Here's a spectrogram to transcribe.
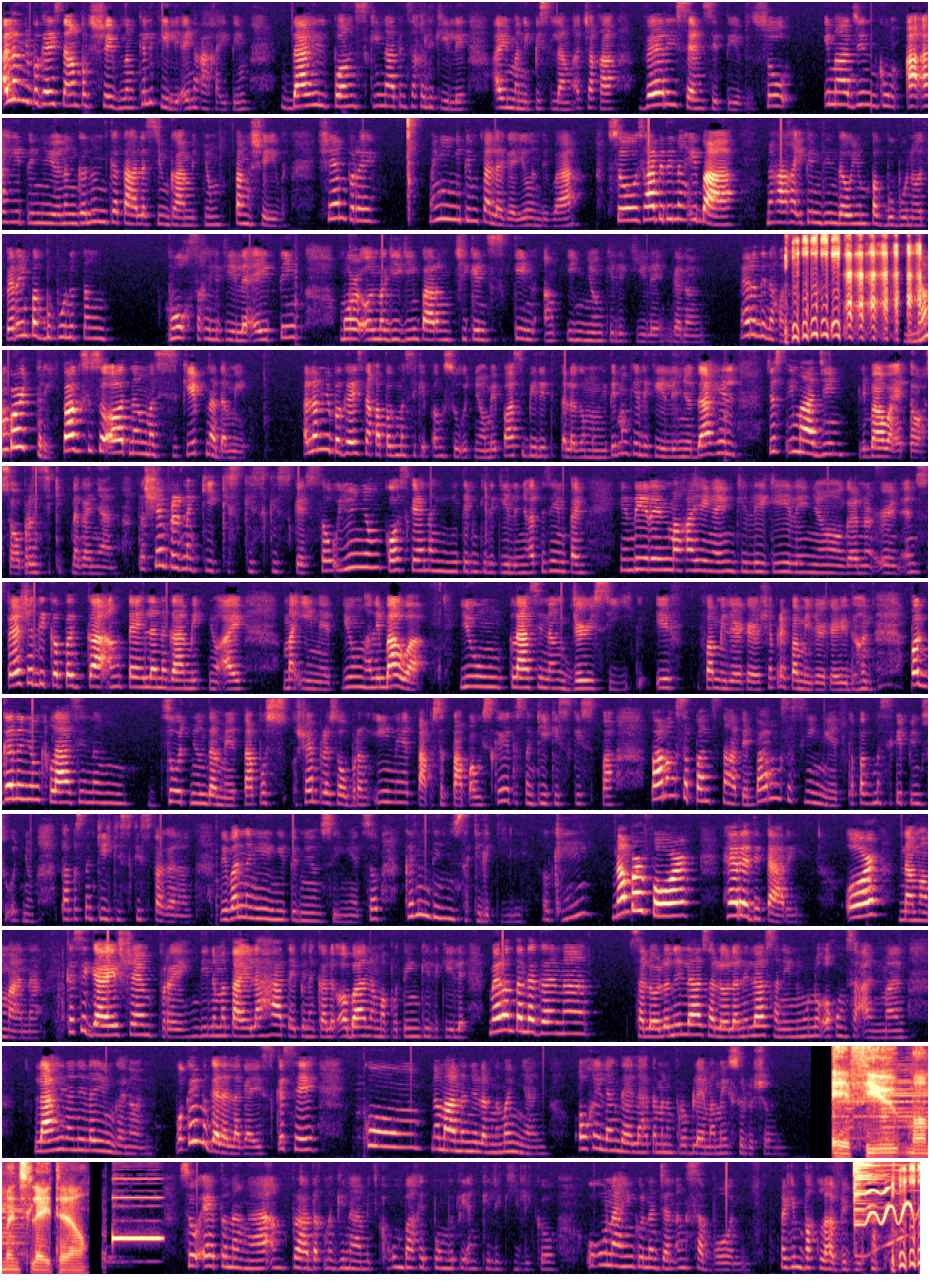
Alam niyo ba guys na ang pag-shave ng kilikili ay nakakaitim dahil po ang skin natin sa kilikili ay manipis lang at saka very sensitive. So, imagine kung aahitin niyo yun ng ganun katalas yung gamit yung pang-shave. Siyempre, mangingitim talaga yun, di ba? So, sabi din ng iba, nakakaitim din daw yung pagbubunot. Pero yung pagbubunot ng buhok sa kilikili, I think more on magiging parang chicken skin ang inyong kilikili. Ganon. Meron din ako. Number 3. Pagsusuot ng masisikip na damit. Alam niyo ba guys na kapag masikip ang suot nyo, may possibility talagang mangitim ang kilikili nyo dahil just imagine, libawa ito, sobrang sikip na ganyan. Tapos syempre nagkikis-kis-kis-kis. So yun yung cause kaya nangingitim ang kilikili nyo. At the same time, hindi rin makahinga yung kilikili nyo, earn. And especially kapag ka ang tela na gamit nyo ay mainit. Yung halimbawa, yung klase ng jersey, if familiar kayo, syempre familiar kayo doon. Pag ganun yung klase ng suot yung damit, tapos syempre sobrang init, tapos nagpapawis kayo, tapos nagkikis-kis pa. Parang sa pants natin, parang sa singit, kapag masikip yung suot nyo, tapos nagkikis-kis pa ganun. Di ba nangingitim yung singit? So, ganun din yung sa kilikili. Okay? Number four, hereditary or namamana. Kasi guys, syempre, hindi naman tayo lahat ay pinagkalooban ng maputing kilikili. Meron talaga na sa lolo nila, sa lola nila, sa ninuno o kung saan man, lahi na nila yung ganon. Huwag kayong mag-alala guys, kasi kung namanan nyo lang naman yan, okay lang dahil lahat naman ng problema may solusyon. A few moments later. So, eto na nga ang product na ginamit ko kung bakit pumuti ang kilikili ko. Uunahin ko na dyan ang sabon. Naging bakla bigla.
